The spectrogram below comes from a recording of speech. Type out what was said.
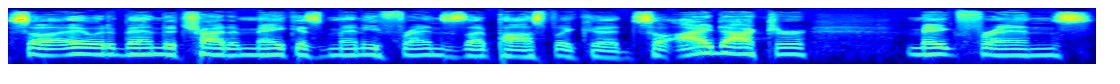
So it would have been to try to make as many friends as I possibly could. So eye doctor, make friends,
